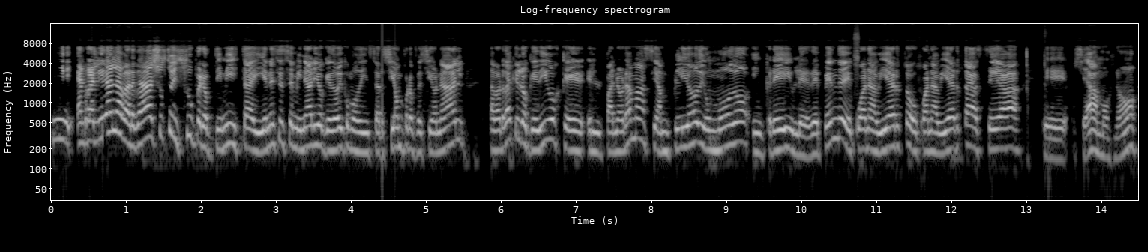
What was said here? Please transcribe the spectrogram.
Sí, en realidad, la verdad, yo soy súper optimista y en ese seminario que doy como de inserción profesional, la verdad que lo que digo es que el panorama se amplió de un modo increíble. Depende de cuán abierto o cuán abierta sea, eh, seamos, ¿no?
